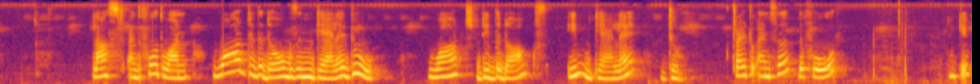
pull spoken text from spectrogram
Last and the fourth one. What did the dogs in Galle do? What did the dogs in Galle do? Try to answer the four. Okay.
